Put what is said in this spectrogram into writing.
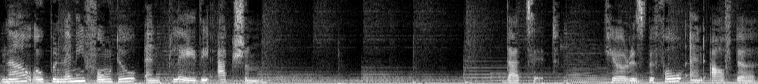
Now open any photo and play the action. That's it. Here is before and after.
